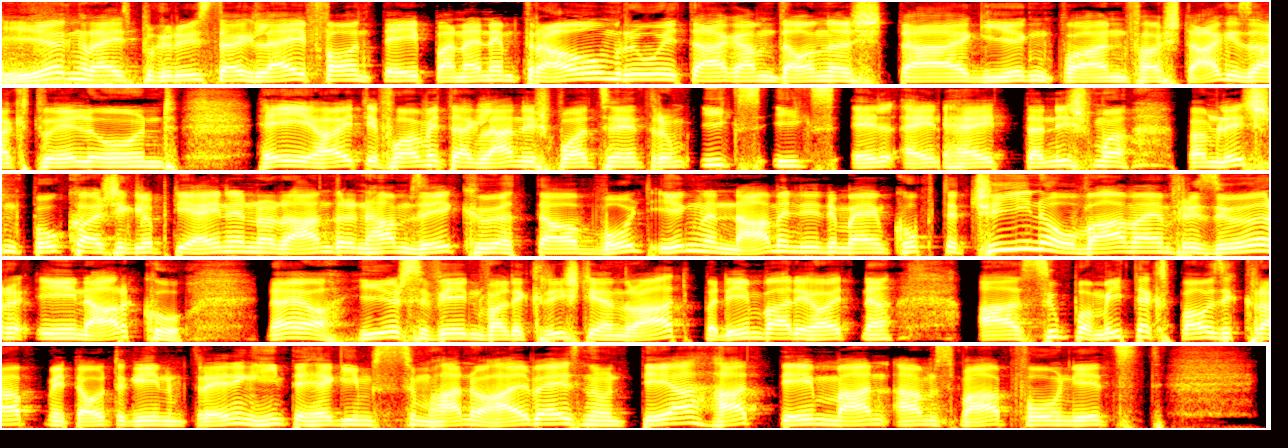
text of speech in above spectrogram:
Jürgen Reis begrüßt euch live on tape an einem Traumruhetag am Donnerstag, irgendwann fast tagesaktuell und hey, heute Vormittag Landessportzentrum XXL Einheit, dann ist mir beim letzten Podcast, ich glaube die einen oder anderen haben es eh gehört, da wollte irgendein Name in meinem Kopf, der Chino war mein Friseur in Arco. Naja, hier ist auf jeden Fall der Christian Rath. Bei dem war ich heute noch eine super Mittagspause gehabt mit autogenem Training. Hinterher ging es zum Hanno Halbeisen und der hat dem Mann am Smartphone jetzt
